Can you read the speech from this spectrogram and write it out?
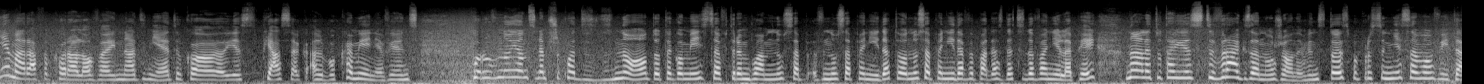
nie ma rafy koralowej na dnie, tylko jest piasek albo kamienie, więc porównując na przykład dno do tego miejsca, w którym byłam Nusa, w Nusa Penida, to Nusa Penida wypada zdecydowanie lepiej, no ale tutaj jest wrak zanurzony, więc to jest po prostu niesamowite.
